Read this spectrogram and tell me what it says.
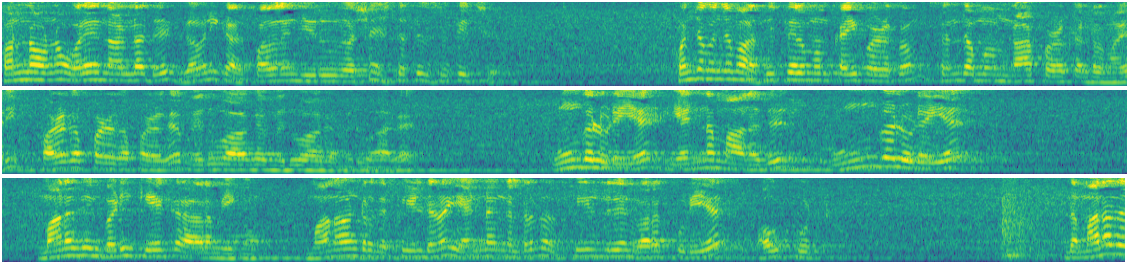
சொன்னோன்னே ஒரே நாளில் அது கவனிக்காது. பதினஞ்சு இருபது வருஷம் இஷ்டத்துக்கு சுற்றிச்சு கொஞ்சம் கொஞ்சமாக சித்திரமும் கைப்பழக்கம் செந்தமும் நாப்பழக்கன்ற மாதிரி பழக பழக பழக மெதுவாக மெதுவாக மெதுவாக உங்களுடைய எண்ணமானது உங்களுடைய மனதின்படி கேட்க ஆரம்பிக்கும். மனன்றது ஃபீல்டுனா எண்ணங்கள்ன்றது அந்த ஃபீல்டுலேருந்து வரக்கூடிய அவுட்புட் இந்த மனதை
